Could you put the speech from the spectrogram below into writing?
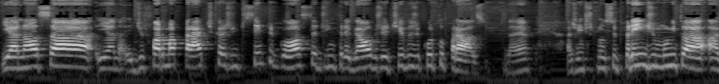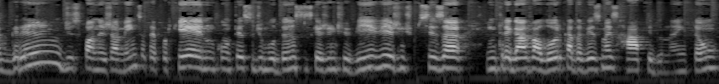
E a nossa, e a, de forma prática, a gente sempre gosta de entregar objetivos de curto prazo, né, a gente não se prende muito a, a, grandes planejamentos, até porque num contexto de mudanças que a gente vive, a gente precisa entregar valor cada vez mais rápido, né? Então,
